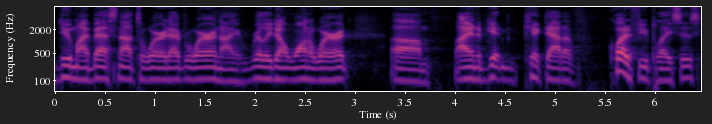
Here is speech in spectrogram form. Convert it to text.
do my best not to wear it everywhere, and I really don't want to wear it. Um, I end up getting kicked out of quite a few places.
